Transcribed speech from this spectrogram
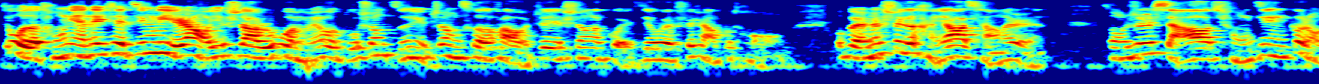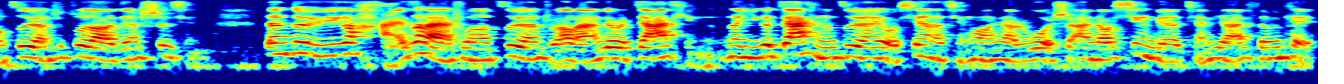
就我的童年的一些经历让我意识到，如果没有独生子女政策的话，我这一生的轨迹会非常不同。我本身是个很要强的人。总是想要穷尽各种资源去做到一件事情，但对于一个孩子来说呢，资源主要来源就是家庭。那一个家庭的资源有限的情况下，如果是按照性别的前提来分配，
